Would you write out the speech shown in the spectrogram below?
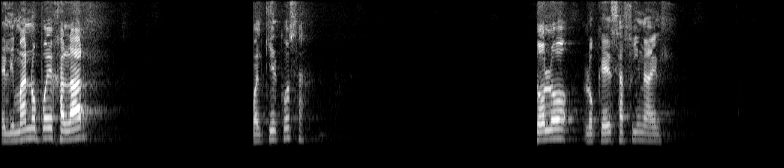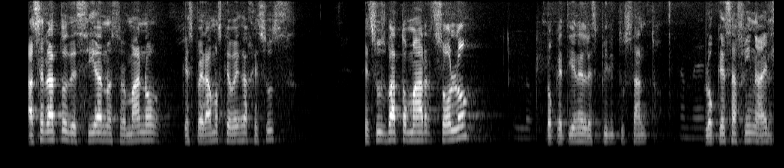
el imán no puede jalar cualquier cosa. Solo lo que es afín a él. Hace rato decía nuestro hermano que esperamos que venga Jesús. Jesús va a tomar solo lo que tiene el Espíritu Santo, lo que es afín a él.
